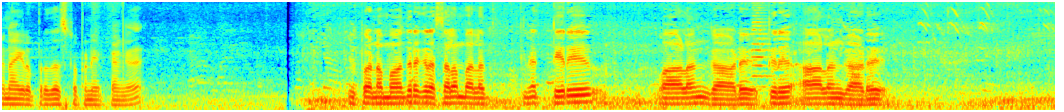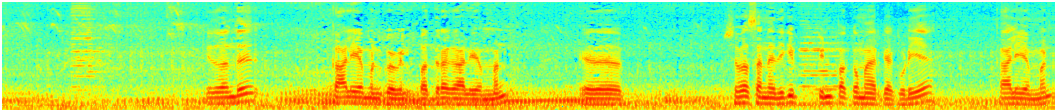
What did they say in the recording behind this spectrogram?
விநாயகரை பிரதிஷ்டை பண்ணியிருக்காங்க. இப்போ நம்ம வந்திருக்கிற ஸ்தலம் பார்த்தீங்கன்னா திரு வாலங்காடு திரு ஆலங்காடு. இது வந்து காளியம்மன் கோவில் பத்ரகாளியம்மன் சிவசன்னதிக்கு பின்பக்கமாக இருக்கக்கூடிய காளியம்மன்.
